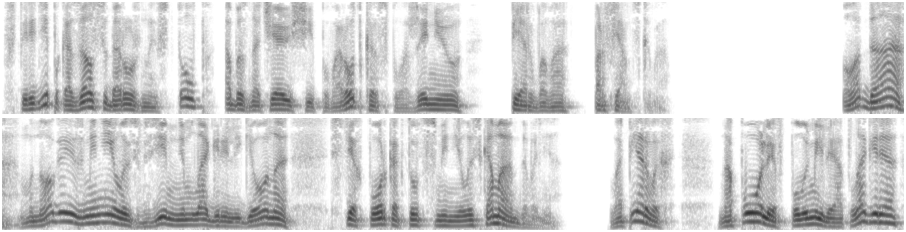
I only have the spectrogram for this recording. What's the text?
впереди показался дорожный столб, обозначающий поворот к расположению первого Парфянского. О да, многое изменилось в зимнем лагере легиона с тех пор, как тут сменилось командование. Во-первых, на поле в полумиле от лагеря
